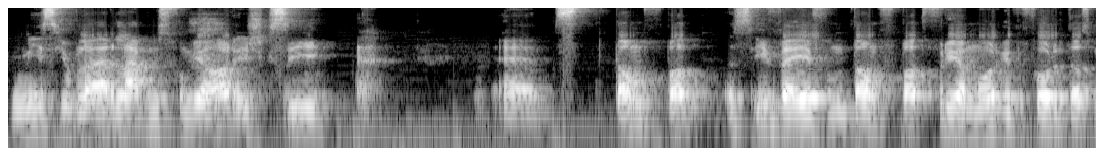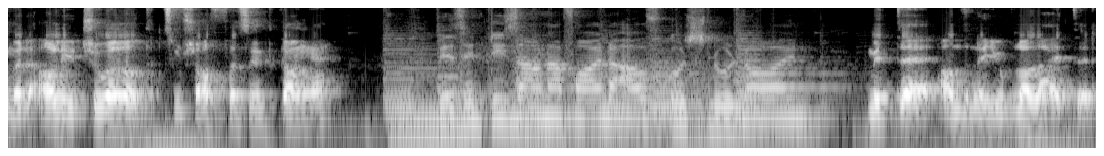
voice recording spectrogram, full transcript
Mein Jubiläerlebnis vom Jahr war äh, das Dampfbad, das Einweihen vom Dampfbad früh am Morgen, bevor dass wir alle in die Schule oder zum Arbeiten sind gegangen. Wir sind die Saunafreunde Aufguss 09. Mit den anderen Jubelleitern.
